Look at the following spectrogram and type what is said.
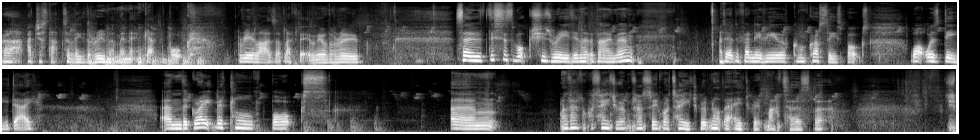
Right, I just had to leave the room a minute and get the book. I realised I'd left it in the other room. So this is the book she's reading at the moment. I don't know if any of you have come across these books. What was D-Day? Um, the great little books. Um, I don't know what age group. I'm trying to see what age group. Not that age group matters, but she's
